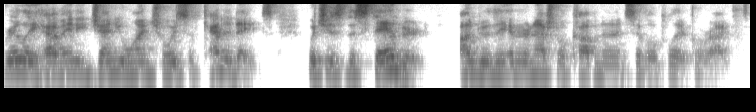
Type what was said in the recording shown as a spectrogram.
really have any genuine choice of candidates, which is the standard under the International Covenant on Civil and Political Rights.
